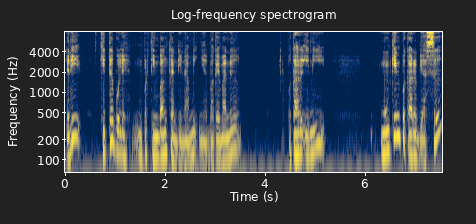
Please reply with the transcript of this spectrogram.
Jadi kita boleh mempertimbangkan dinamiknya bagaimana perkara ini mungkin perkara biasa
